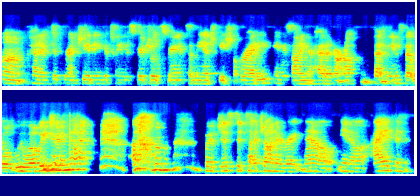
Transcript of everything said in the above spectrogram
um, kind of differentiating between the spiritual experience and the educational variety. Amy's nodding her head. I don't know if that means that we'll, we will be doing that. um, but just to touch on it right now, you know, I had been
